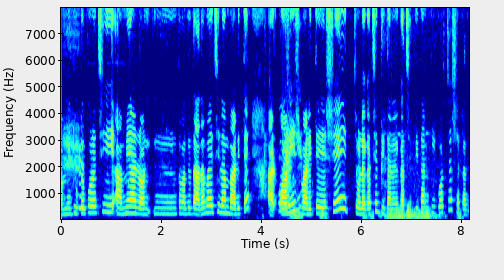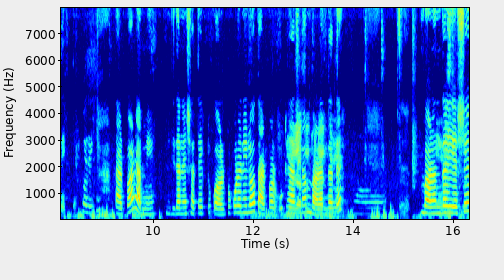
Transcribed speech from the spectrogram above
আমি ঢুকে পড়েছি আমি আর তোমাদের দাদাভাই ছিলাম বাড়িতে আর অনিশ বাড়িতে এসেই চলে গেছে দিদানের কাছে। দিদান কি করছে সেটা দেখতে। তারপর আমি দিদানের সাথে একটু গল্প করে নিল তারপর উঠে আসলাম বারান্দাতে। বারান্দায় এসে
